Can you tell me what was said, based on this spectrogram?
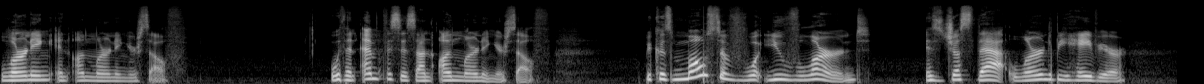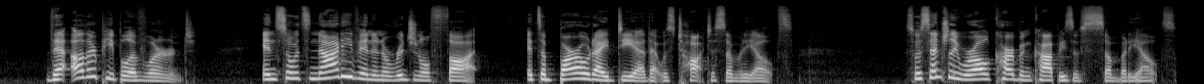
learning and unlearning yourself with an emphasis on unlearning yourself. Because most of what you've learned is just that learned behavior that other people have learned. And so it's not even an original thought, it's a borrowed idea that was taught to somebody else. So essentially, we're all carbon copies of somebody else.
